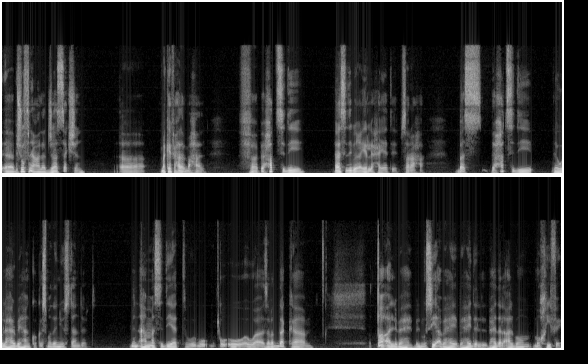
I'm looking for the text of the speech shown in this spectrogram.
بشوفني على ال jazz section آه، ما كان في حدا بالمحل. فبحط سي دي هذا السي دي بغير لي حياتي بصراحة. بس بحط سي دي اللي هو لهاربي هانكوك اسمه The New Standard من أهم ال CDيات وإذا بدك آه، الطاقة اللي بالموسيقى بهي بهيدا بهيدا الألبوم مخيفة.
